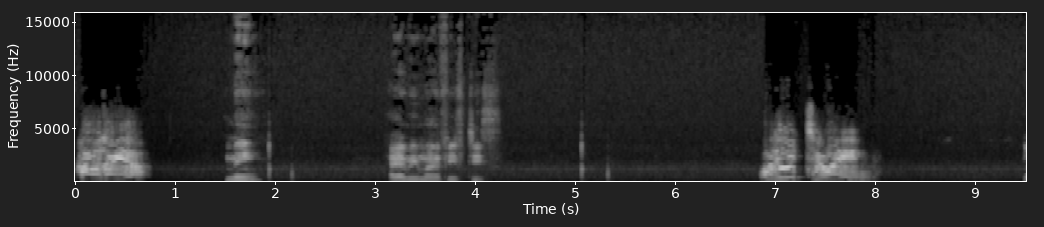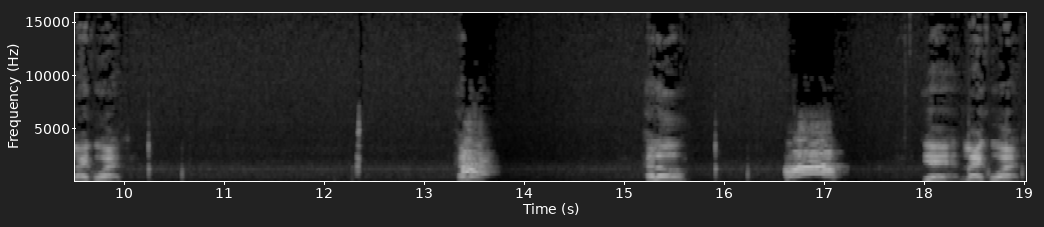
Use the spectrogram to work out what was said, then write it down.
How old are you? Me? I am in my 50s. What are you doing? Like what? Hello? Hello? Hello? Yeah, like what?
